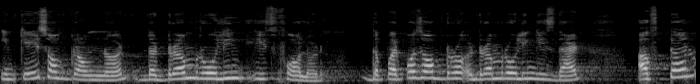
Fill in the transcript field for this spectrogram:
in case of groundnut the drum rolling is followed. The purpose of drum rolling is that after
